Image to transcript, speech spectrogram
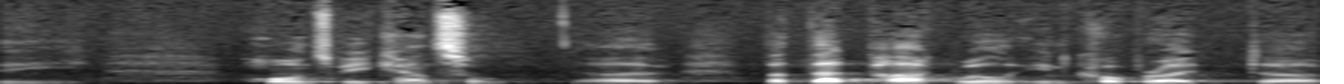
the Hornsby Council. Uh, but that park will incorporate uh,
